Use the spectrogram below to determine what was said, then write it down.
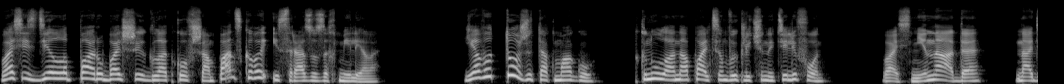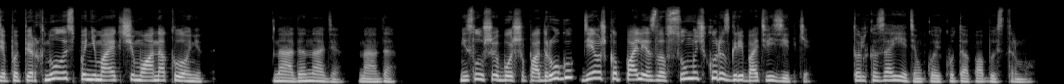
Вася сделала пару больших глотков шампанского и сразу захмелела. «Я вот тоже так могу!» Ткнула она пальцем выключенный телефон. «Вась, не надо!» Надя поперхнулась, понимая, к чему она клонит. «Надо, Надя, надо». Не слушая больше подругу, девушка полезла в сумочку разгребать визитки. «Только заедем кое-куда по-быстрому».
